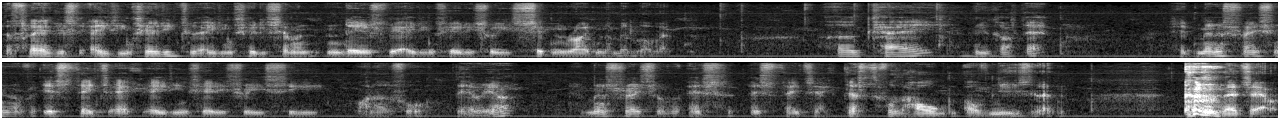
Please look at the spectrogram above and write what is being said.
The flag is the 1830 to 1837 and there's the 1833 sitting right in the middle of it. Okay, you got that? Administration of Estates Act 1833 C104. There we are. Administration of es Estates Act. That's for the whole of New Zealand. That's our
